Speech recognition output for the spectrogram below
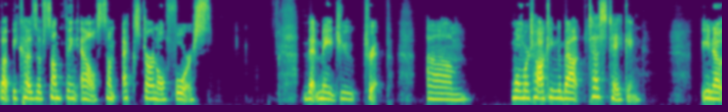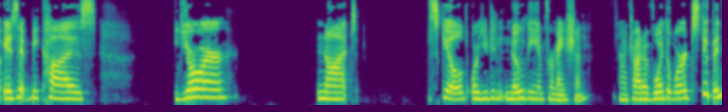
but because of something else some external force that made you trip. Um, when we're talking about test taking you know is it because you're not skilled or you didn't know the information? I try to avoid the word stupid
